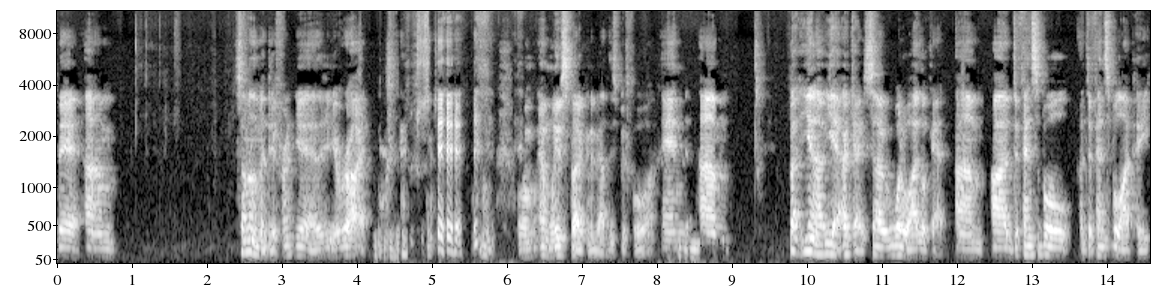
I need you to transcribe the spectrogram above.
they're um, some of them are different. Yeah, you're right. well, and we've spoken about this before. And Mhm. um, but you know, yeah, okay. So what do I look at? Um, a defensible, a defensible IP.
